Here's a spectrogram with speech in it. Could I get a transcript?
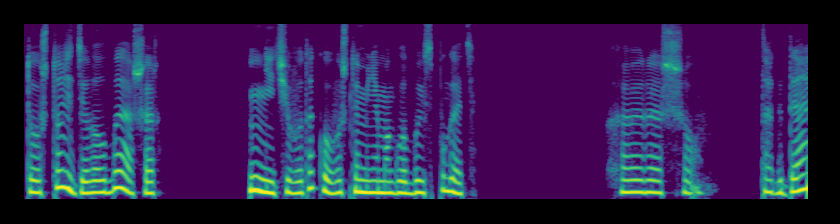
то что сделал бы Ашер? Ничего такого, что меня могло бы испугать. Хорошо. Тогда,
